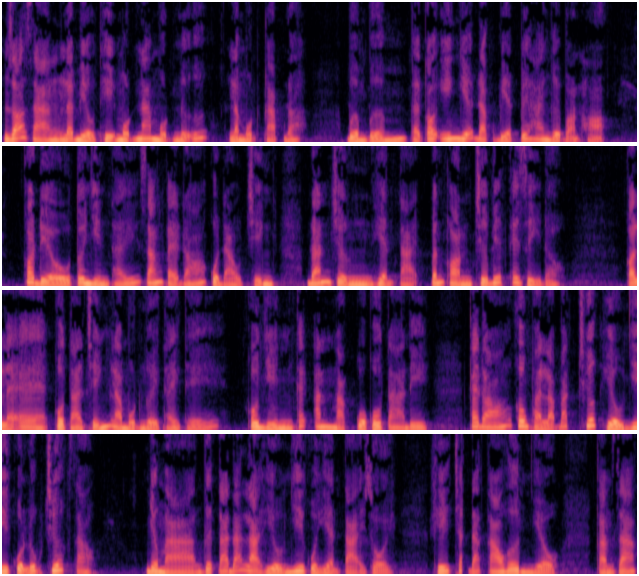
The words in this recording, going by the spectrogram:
Rõ ràng là biểu thị một nam một nữ là một cặp đó. bướm bướm phải có ý nghĩa đặc biệt với hai người bọn họ. Có điều tôi nhìn thấy dáng vẻ đó của Đào Trinh, đoán chừng hiện tại vẫn còn chưa biết cái gì đâu. Có lẽ cô ta chính là một người thay thế. Cô nhìn cách ăn mặc của cô ta đi. Cái đó không phải là bắt trước Hiểu Nhi của lúc trước sao? Nhưng mà người ta đã là Hiểu Nhi của hiện tại rồi. Khí chất đã cao hơn nhiều. Cảm giác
